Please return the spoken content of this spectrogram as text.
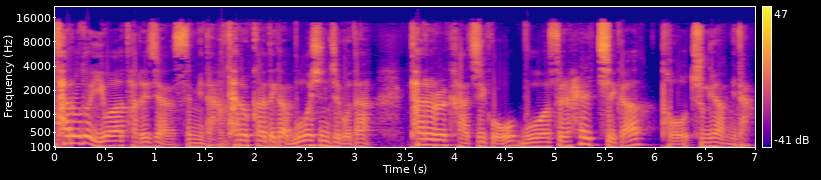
타로도 이와 다르지 않습니다. 타로 카드가 무엇인지보다 타로를 가지고 무엇을 할지가 더 중요합니다.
